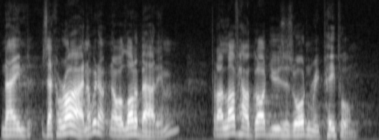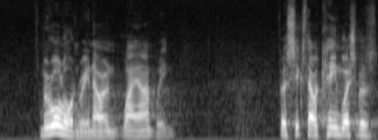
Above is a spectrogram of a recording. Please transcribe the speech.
named Zechariah. Now, we don't know a lot about him, but I love how God uses ordinary people. We're all ordinary in our own way, aren't we? Verse 6, they were keen worshippers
